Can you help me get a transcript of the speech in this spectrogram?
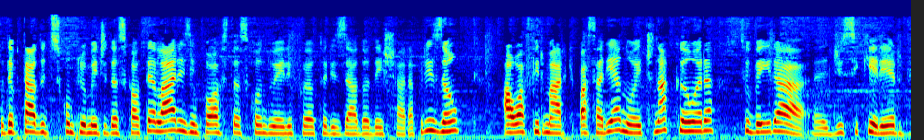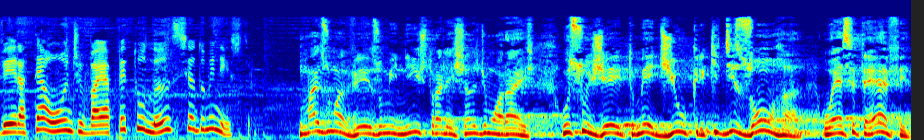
O deputado descumpriu medidas cautelares impostas quando ele foi autorizado a deixar a prisão. Ao afirmar que passaria a noite na Câmara, Silveira eh, disse querer ver até onde vai a petulância do ministro. Mais uma vez, o ministro Alexandre de Moraes, o sujeito medíocre que desonra o STF,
